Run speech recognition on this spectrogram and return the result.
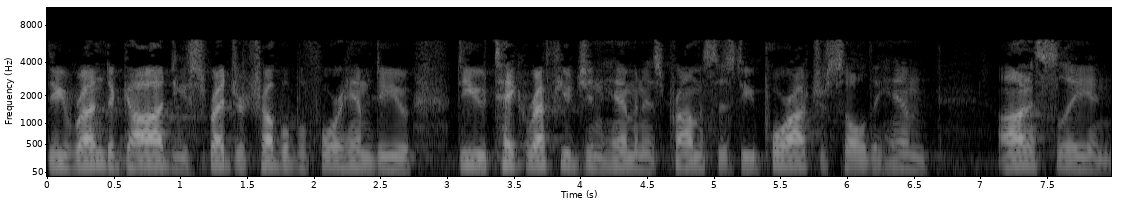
Do you run to God? Do you spread your trouble before Him? Do you, do you take refuge in Him and His promises? Do you pour out your soul to Him honestly and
